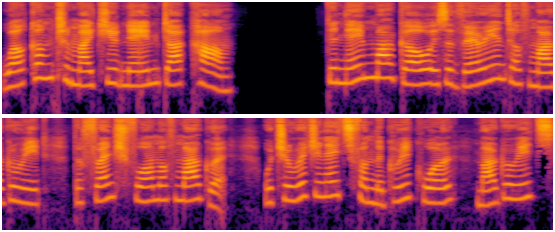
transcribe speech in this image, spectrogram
Welcome to mycutename.com. The name Margaux is a variant of Marguerite, the French form of Margaret, which originates from the Greek word margarites,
